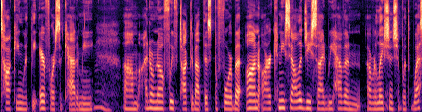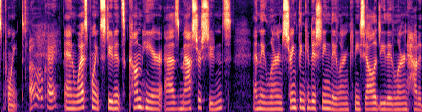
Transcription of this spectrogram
talking with the Air Force Academy. Mm. Um, I don't know if we've talked about this before, but on our kinesiology side, we have an, a relationship with West Point. Oh, okay. And West Point students come here as master students and they learn strength and conditioning, they learn kinesiology, they learn how to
